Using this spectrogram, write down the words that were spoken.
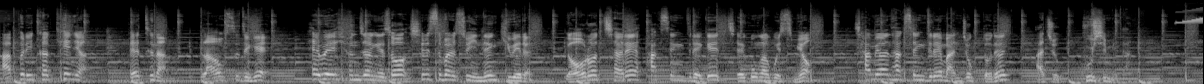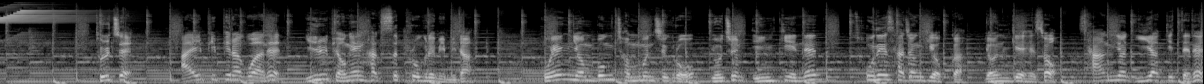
아프리카 케냐, 베트남, 라오스 등의 해외 현장에서 실습할 수 있는 기회를 여러 차례 학생들에게 제공하고 있으며 참여한 학생들의 만족도는 아주 굿입니다. 둘째, IPP라고 하는 일병행 학습 프로그램입니다. 고액 연봉 전문직으로 요즘 인기 있는 손해사정 기업과 연계해서 4학년 2학기 때는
